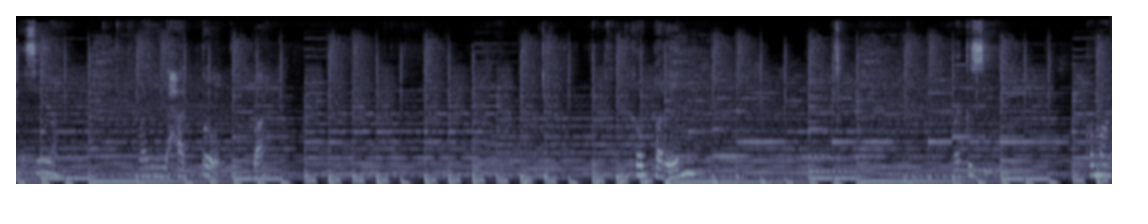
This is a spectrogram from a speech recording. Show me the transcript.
kasi, mali lahat to, ba? Ikaw pa rin? Want to see? Come on,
